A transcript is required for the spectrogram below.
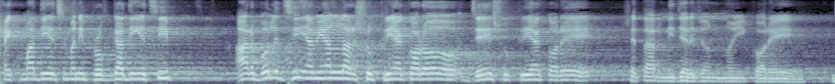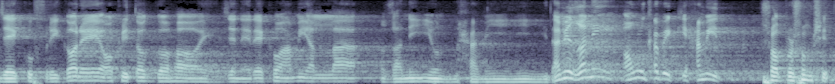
হেকমা দিয়েছি মানে প্রজ্ঞা দিয়েছি, আর বলেছি, আমি আল্লাহর শুক্রিয়া করো, যে শুক্রিয়া করে, সে তার নিজের জন্যই করে। যে কুফরি করে, অকৃতজ্ঞ হয়, জেনে রেখো, আমি আল্লাহ গানিউন হামিদ। আমি গানি, অমুখাপেক্ষী হামিদ সপ্রশংসিত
